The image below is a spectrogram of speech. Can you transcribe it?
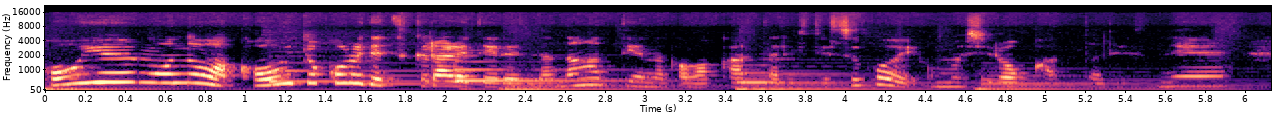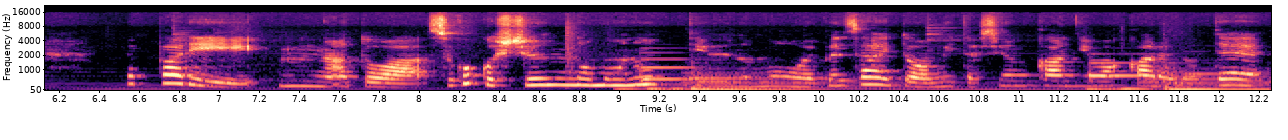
こういうものはこういうところで作られてるんだなっていうのが分かったりしてすごい面白かったですね。やっぱり、うん、あとはすごく旬のものっていうのもウェブサイトを見た瞬間にわかるので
